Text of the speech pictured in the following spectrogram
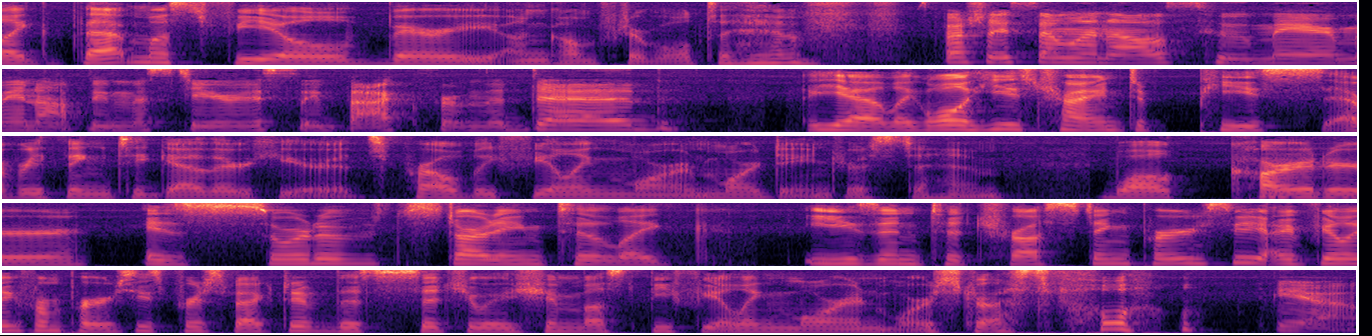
Like that must feel very uncomfortable to him. Especially someone else who may or may not be mysteriously back from the dead. Yeah, like while he's trying to piece everything together here, it's probably feeling more and more dangerous to him. While Carter mm. is sort of starting to like ease into trusting Percy. I feel like from Percy's perspective, this situation must be feeling more and more stressful. Yeah.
